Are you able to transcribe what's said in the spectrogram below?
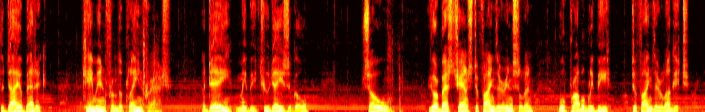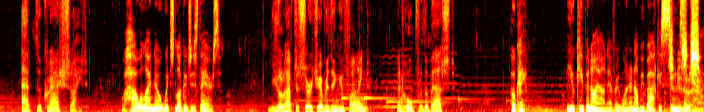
The diabetic came in from the plane crash a day, maybe two days ago. So, your best chance to find their insulin will probably be to find their luggage at the crash site. How will I know which luggage is theirs? You'll have to search everything you find and hope for the best. Okay. You keep an eye on everyone, and I'll be back as soon as I Jesus. can.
